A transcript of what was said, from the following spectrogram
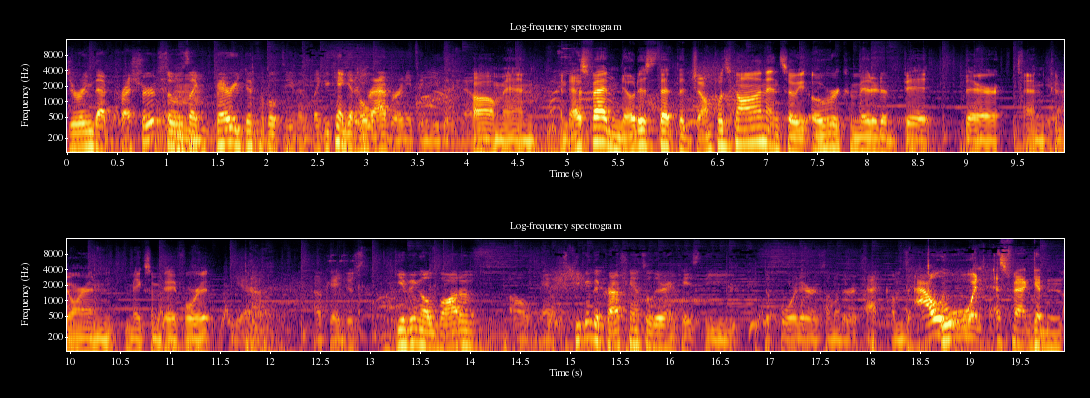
during that pressure, so it was like Mm-hmm. very difficult to even like you can't get a grab or anything either, you know. Oh man, and SFAT noticed that the jump was gone, and so he overcommitted a bit there, and KoDoRiN makes him pay for it. yeah. Okay, just giving a lot of oh man, just keeping the crouch cancel there in case the the forward air or some other attack comes out. Oh, and SFAT getting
